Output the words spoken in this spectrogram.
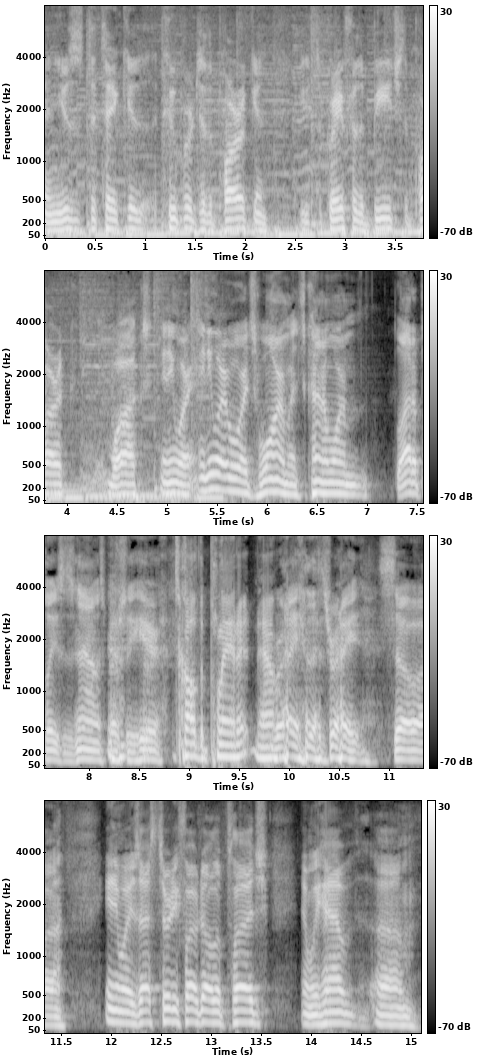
and uses to take Cooper to the park. And it's great for the beach, the park, walks, anywhere, anywhere where it's warm. It's kind of warm a lot of places now, especially here. It's called the Planet now. Right, that's right. So, uh, anyways, that's thirty-five dollar pledge, and we have um,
